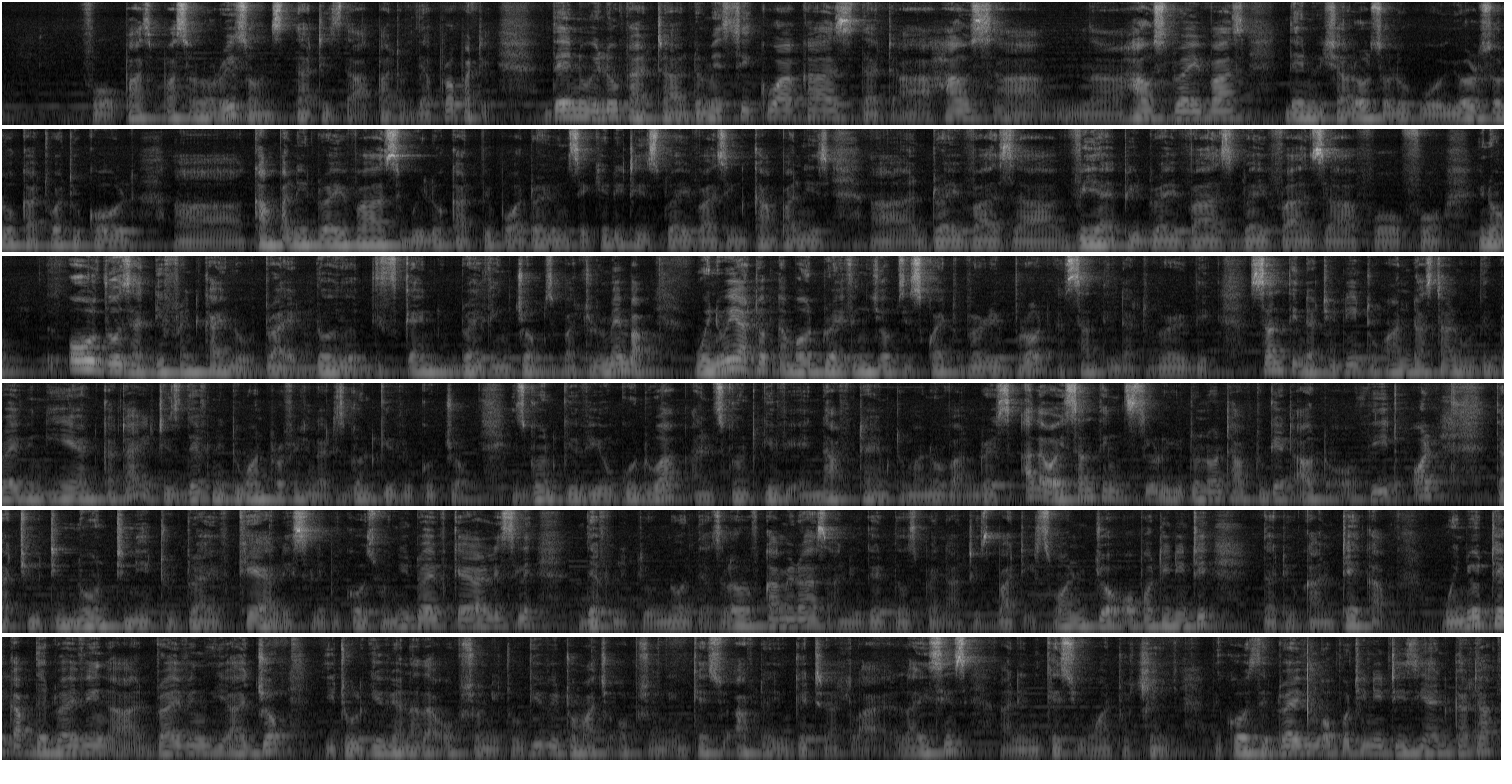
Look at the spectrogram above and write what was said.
for personal reasons that is the part of their property. Then we look at uh, domestic workers that are house um, uh, house drivers. Then we shall also look we also look at what you call uh, company drivers. We look at people are driving securities drivers in companies uh, drivers uh, vip drivers drivers uh, for for you know all those are different kind of drive those this kind of driving jobs. But remember when we are talking about driving jobs it's quite very broad something that very big something that you need to understand with the driving here in qatar it is definitely one profession that is going to give you a good job. It's going to give you good work and it's going to give you enough time to maneuver and rest. Otherwise something still you do not have to get out of it all that you do not need to drive carelessly. Because when you drive carelessly definitely you know there's a lot of cameras and you get those penalties. But it's one job opportunity that you can take up when you take up the driving uh, driving uh, job it will give you another option. It will give you too much option in case you after you get that li license and in case you want to change. Because the driving opportunities here in qatar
